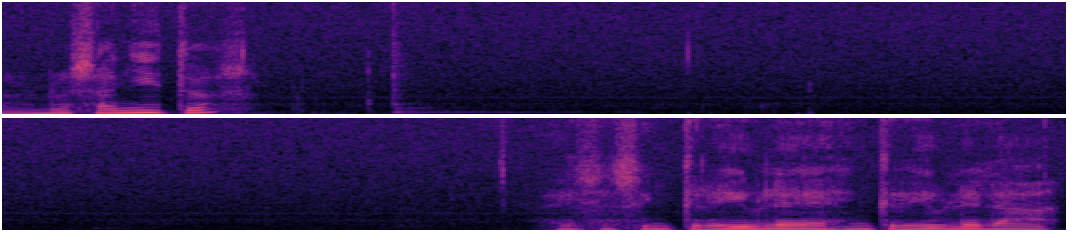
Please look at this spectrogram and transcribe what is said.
con unos añitos eso es increíble increíble la,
